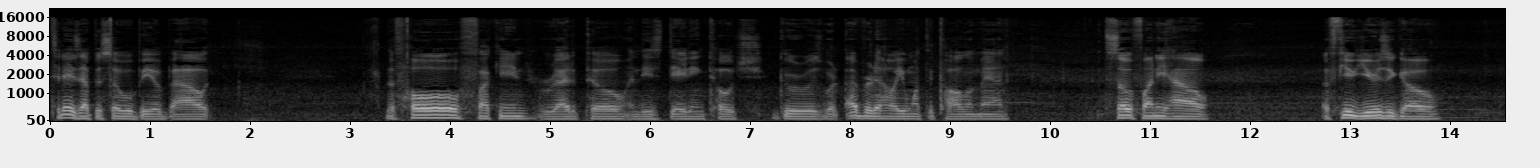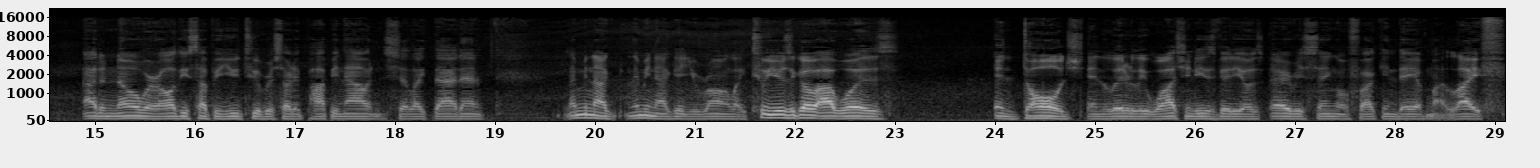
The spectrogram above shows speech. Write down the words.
today's episode will be about the whole fucking red pill and these dating coach gurus, whatever the hell you want to call them, man. It's so funny how a few years ago, out of nowhere, all these type of YouTubers started popping out and shit like that. And let me not let me not get you wrong. Like two years ago, I was indulged in literally watching these videos every single fucking day of my life.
